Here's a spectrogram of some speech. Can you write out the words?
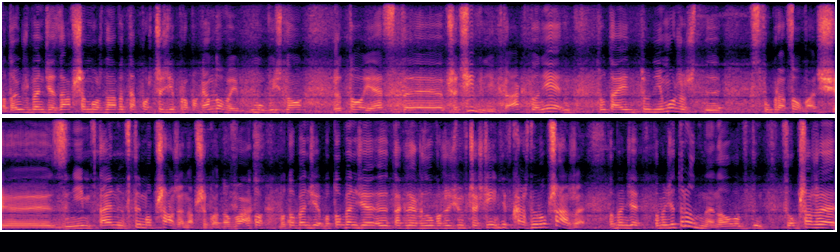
No to już będzie zawsze można nawet na płaszczyźnie propagandowej mówić, no, że to jest e, przeciwnik, tak? To nie, tutaj tu nie możesz e, współpracować e, z nim w, ten, w tym obszarze na przykład. No właśnie. Bo to, bo to będzie, bo to będzie, e, tak jak zauważyliśmy wcześniej, nie w każdym obszarze. To będzie, to będzie trudne. No, w, w obszarze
